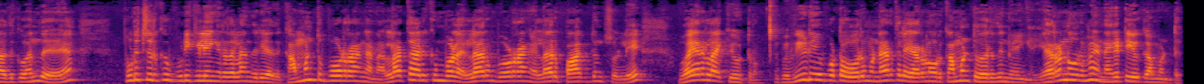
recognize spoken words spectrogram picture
அதுக்கு வந்து பிடிச்சிருக்கு பிடிக்கலைங்கிறதெல்லாம் தெரியாது. கமெண்ட் போடுறாங்க. நல்லா தான் இருக்கும் போல். எல்லோரும் போடுறாங்க. எல்லோரும் பார்க்கட்டுன்னு சொல்லி வைரல் ஆக்கி விட்டுரும். இப்போ வீடியோ போட்ட ஒரு மணி நேரத்தில் இரநூறு கமெண்ட் வருதுன்னு வைங்க. இரநூறுமே நெகட்டிவ் கமெண்ட்டு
